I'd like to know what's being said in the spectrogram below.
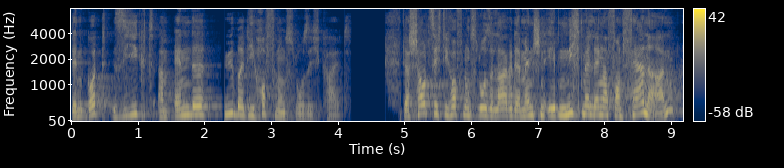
Denn Gott siegt am Ende über die Hoffnungslosigkeit. Da schaut sich die hoffnungslose Lage der Menschen eben nicht mehr länger von ferne an,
